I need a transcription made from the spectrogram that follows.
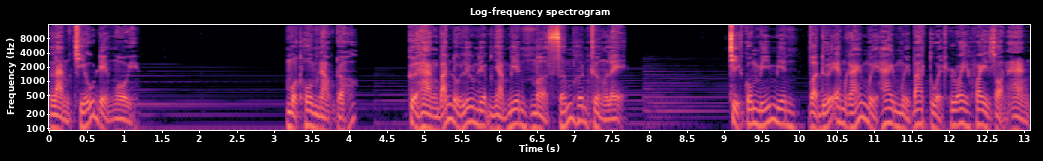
làm chiếu để ngồi. Một hôm nào đó, cửa hàng bán đồ lưu niệm nhà Miên mở sớm hơn thường lệ. Chỉ có Mí Miên và đứa em gái 12-13 tuổi loay hoay dọn hàng,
